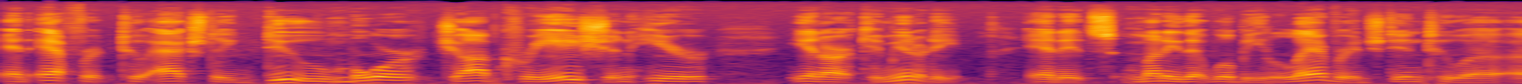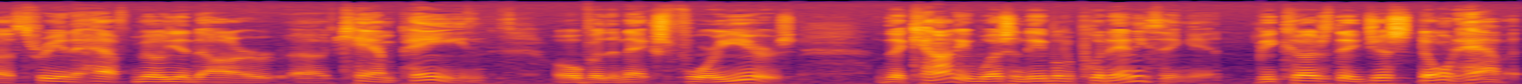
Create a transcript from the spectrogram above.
an effort to actually do more job creation here in our community. And it's money that will be leveraged into a, a $3.5 million uh, campaign over the next four years. The county wasn't able to put anything in because they just don't have it.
